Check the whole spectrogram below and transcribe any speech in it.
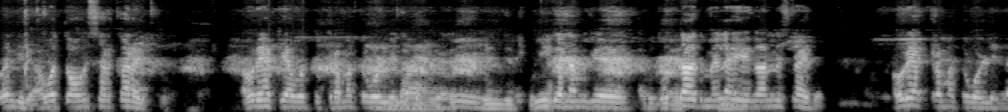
ಬಂದಿದೆ. ಅವತ್ತು ಅವ್ರ ಸರ್ಕಾರ ಇತ್ತು. ಅವ್ರು ಯಾಕೆ ಅವತ್ತು ಕ್ರಮ ತಗೊಳ್ಳಿಲ್ಲ ಅಂತ ಹೇಳಿ ಈಗ ನಮಗೆ ಅದು ಗೊತ್ತಾದ ಮೇಲೆ ಈಗ ಅನ್ನಿಸ್ತಾ ಇದೆ. ಅವ್ರು ಯಾಕೆ ಕ್ರಮ ತಗೊಳ್ಳಿಲ್ಲ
